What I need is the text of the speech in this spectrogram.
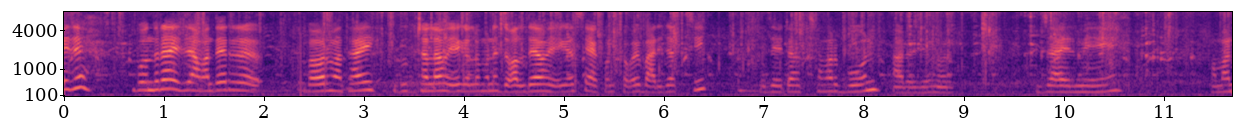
এই যে, বন্ধুরা, এই যে আমাদের বাবার মাথায় দুধ ঢালা হয়ে গেল মানে জল দেওয়া হয়ে গেছে, এখন সবাই বাড়ি যাচ্ছি। এই যে এটা হচ্ছে আমার বোন, আর ওই যে আমার জায়ের মেয়ে, আমার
